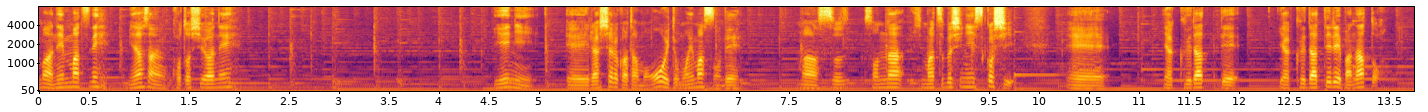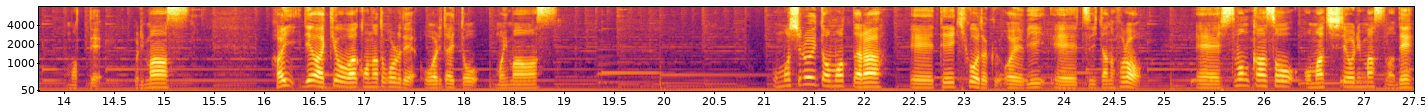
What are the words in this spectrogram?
まあ年末ね、皆さん今年はね、家に、えー、いらっしゃる方も多いと思いますので、まあそそんな暇つぶしに少し、えー、役立って、役立てればなと思っております。はい。では今日はこんなところで終わりたいと思います。面白いと思ったら、えー、定期購読及び、えー、ツイッターのフォロー、えー、質問感想お待ちしておりますので、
